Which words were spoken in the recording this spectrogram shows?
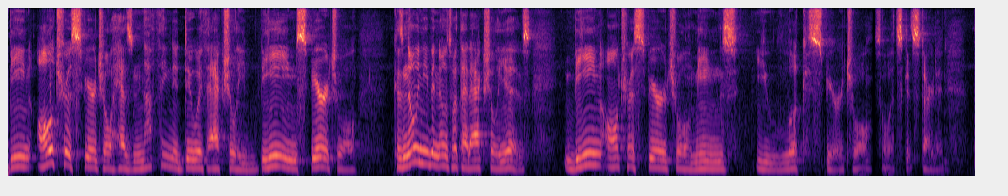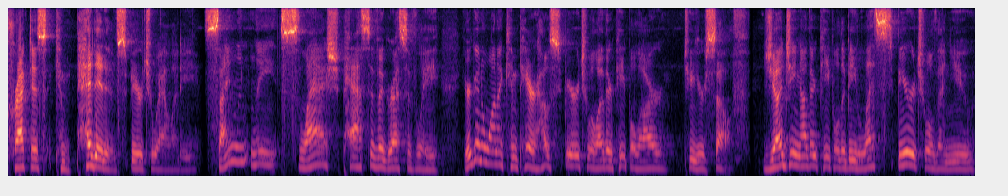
being ultra spiritual has nothing to do with actually being spiritual, because no one even knows what that actually is. Being ultra spiritual means you look spiritual. So let's get started. Practice competitive spirituality. Silently slash passive aggressively, you're going to want to compare how spiritual other people are to yourself. Judging other people to be less spiritual than you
